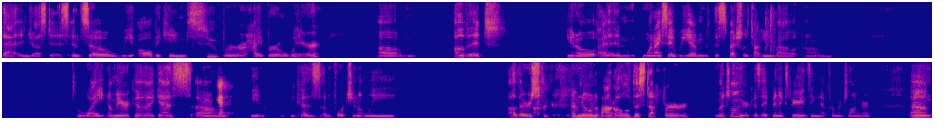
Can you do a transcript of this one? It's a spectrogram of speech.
that injustice. And so we all became super hyper aware um, of it. You know, I, and when I say we, I'm especially talking about um, white America, I guess. Um, yeah. You know, because unfortunately, others have known about all of this stuff for much longer because they've been experiencing it for much longer. Um,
